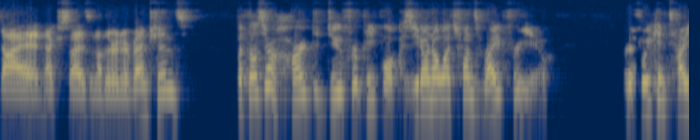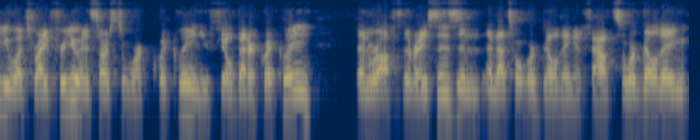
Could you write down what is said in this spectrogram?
diet and exercise and other interventions. But those are hard to do for people because you don't know which one's right for you. But if we can tell you what's right for you and it starts to work quickly and you feel better quickly, then we're off to the races, and and that's what we're building at Fount. So we're building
